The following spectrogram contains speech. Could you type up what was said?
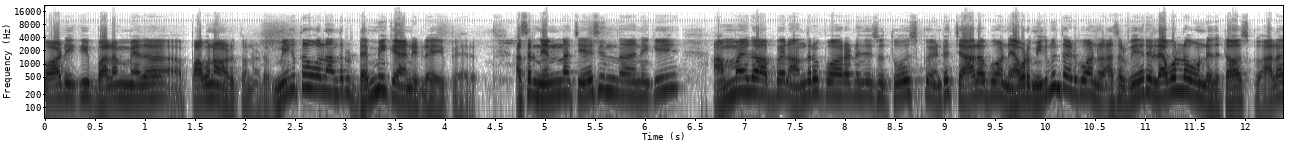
బాడీకి బలం మీద పవన్ ఆడుతున్నాడు. మిగతా వాళ్ళందరూ డమ్మీ క్యాండిడేట్లు అయిపోయారు. అసలు నిన్న చేసిన దానికి అమ్మాయిలు అబ్బాయిలు అందరూ పోరాటం చేసి తోసుకో అంటే చాలా బాగుంది. ఎవడు మిగిలిన తాడు బాగుండు అసలు వేరే లెవెల్లో ఉండేది టాస్క్. అలా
